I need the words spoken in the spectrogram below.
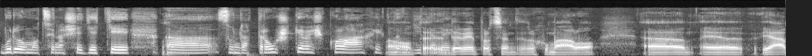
budou moci naše děti no. uh, sundat troušky ve školách, jak to no, vidíte vy? 9% je trochu málo. Uh, já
